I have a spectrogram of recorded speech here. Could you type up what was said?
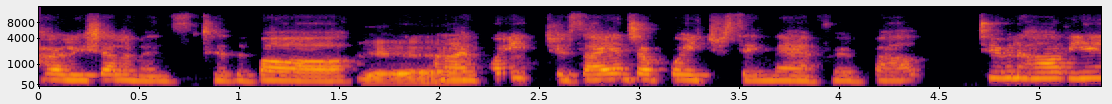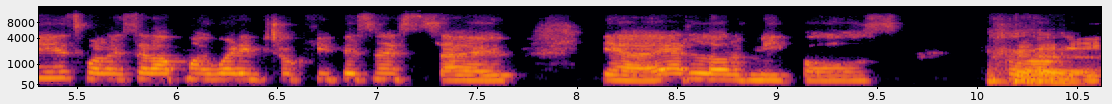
Polish elements to the bar. Yeah. And I waitress. I ended up waitressing there for about two and a half years while I set up my wedding photography business. So yeah, I had a lot of meatballs, pierogi,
